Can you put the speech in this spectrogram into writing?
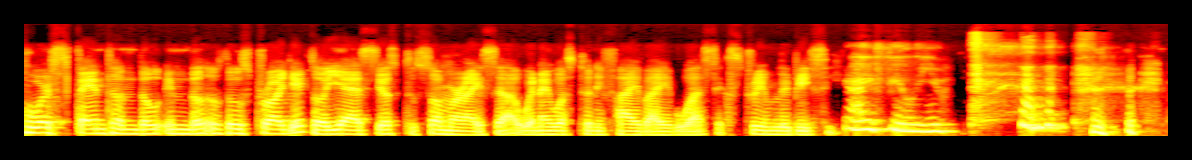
were spent on the, in the, those projects. So yes, just to summarize, uh, when I was 25, I was extremely busy. I feel you.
